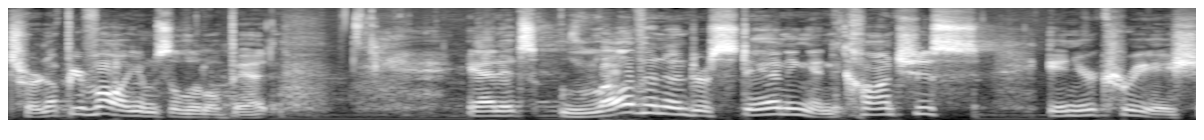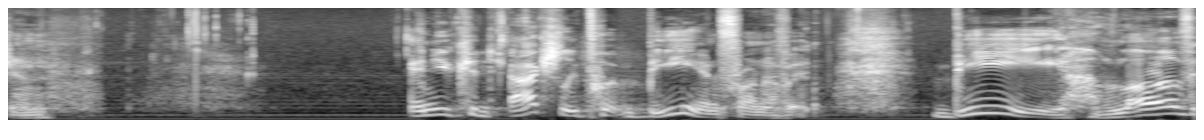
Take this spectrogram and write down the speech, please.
turn up your volumes a little bit. And it's love and understanding and conscious in your creation. And you could actually put B in front of it. B, love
